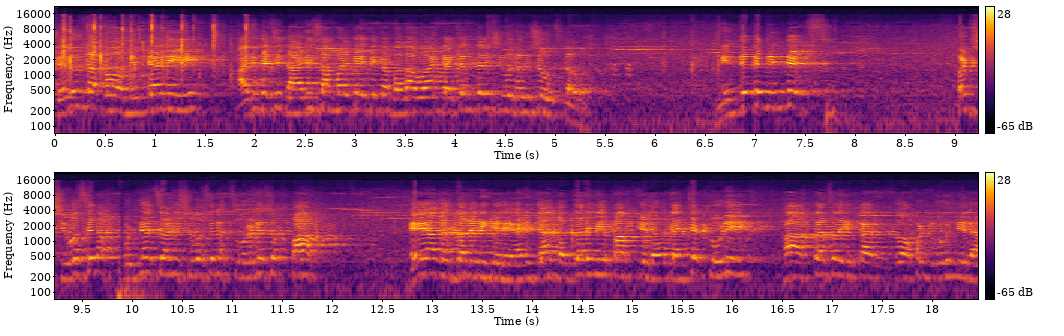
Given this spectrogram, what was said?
पेलून दाखव मिंद्यांनी आधी त्याची दाढी सांभाळता येते का बघावं आणि त्याच्यानंतर शिवधनुष्य उचलावं. निंदे ते निंदेच पण शिवसेना फोडण्याचं आणि शिवसेना चोरण्याचं पाप हे या गद्दारीने केले. आणि ज्या गद्दारीने हे पाप केलं त्यांच्या टोळीत हा आत्ताचा एका जो आपण निवडून दिला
